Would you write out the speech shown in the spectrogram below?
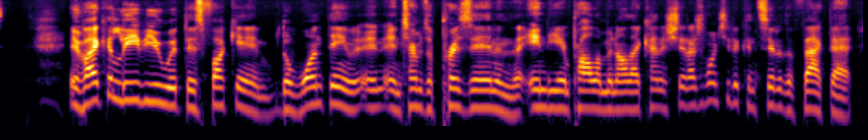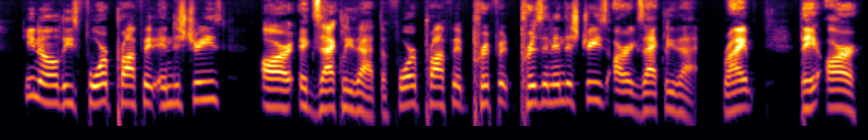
if I could leave you with this fucking the one thing in, in terms of prison and the Indian problem and all that kind of shit, I just want you to consider the fact that you know these for-profit industries are exactly that. The for-profit prison industries are exactly that, right? They are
